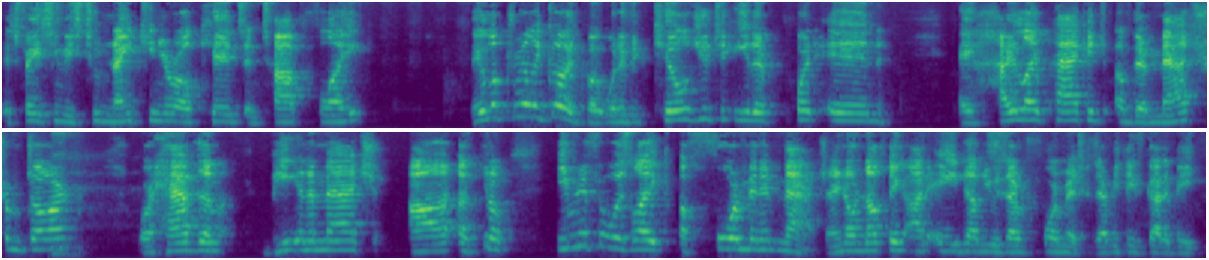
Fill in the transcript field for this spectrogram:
is facing these two 19 year old kids in top flight. They looked really good, but would have it killed you to either put in a highlight package of their match from Dark or have them be in a match on, uh, you know, even if it was like a four minute match. I know nothing on AEW is ever four minutes because everything's got to be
